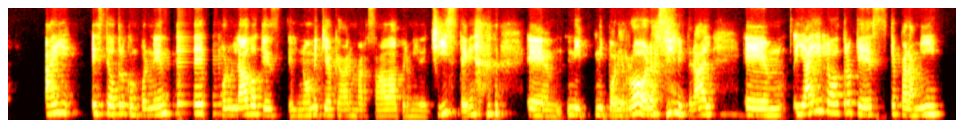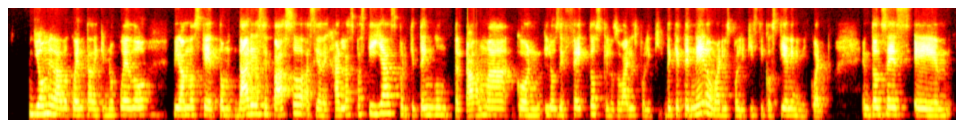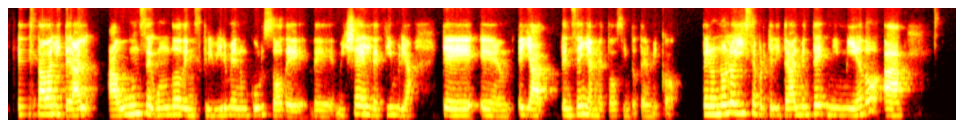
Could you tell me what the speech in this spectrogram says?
hay este otro componente, por un lado, que es el no me quiero quedar embarazada, pero ni de chiste, eh, ni, ni, por error, así literal. y hay lo otro que es que para mí, yo me he dado cuenta de que no puedo digamos que dar ese paso hacia dejar las pastillas porque tengo un trauma con los defectos que los ovarios de que tener ovarios poliquísticos tienen en mi cuerpo. Entonces, em, estaba literal a un segundo de inscribirme en un curso de, de Michelle, de Fimbria, que em, ella te enseña el método sintotérmico, pero no lo hice porque literalmente mi miedo a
